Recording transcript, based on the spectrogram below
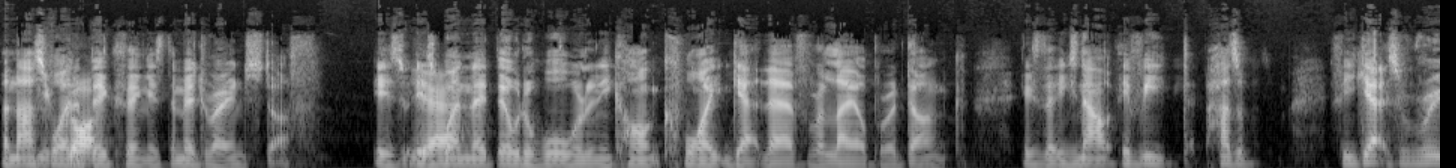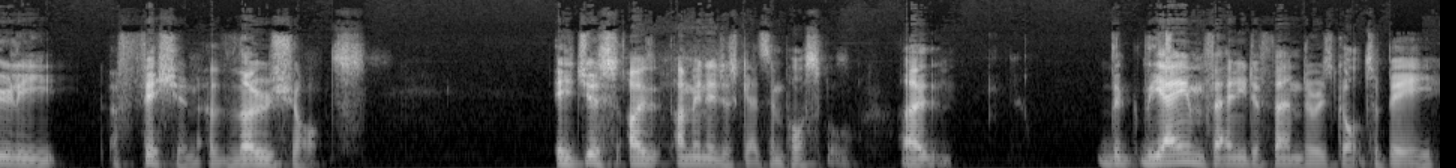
And that's You've why got- the big thing is the mid-range stuff. Is is Yeah. when they build a wall and he can't quite get there for a layup or a dunk. Is that he's now if he has a if he gets really efficient at those shots, it just I I mean it just gets impossible. Like the the aim for any defender has got to be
